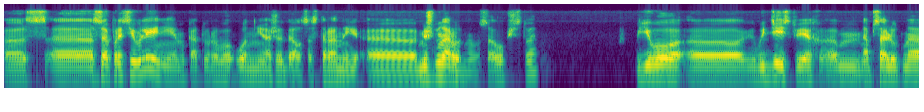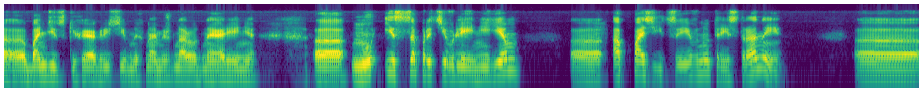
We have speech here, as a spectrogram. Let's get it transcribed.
Э, с э, сопротивлением, которого он не ожидал со стороны э, международного сообщества, в его в действиях эм, абсолютно бандитских и агрессивных на международной арене, ну и с сопротивлением оппозиции внутри страны. э,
